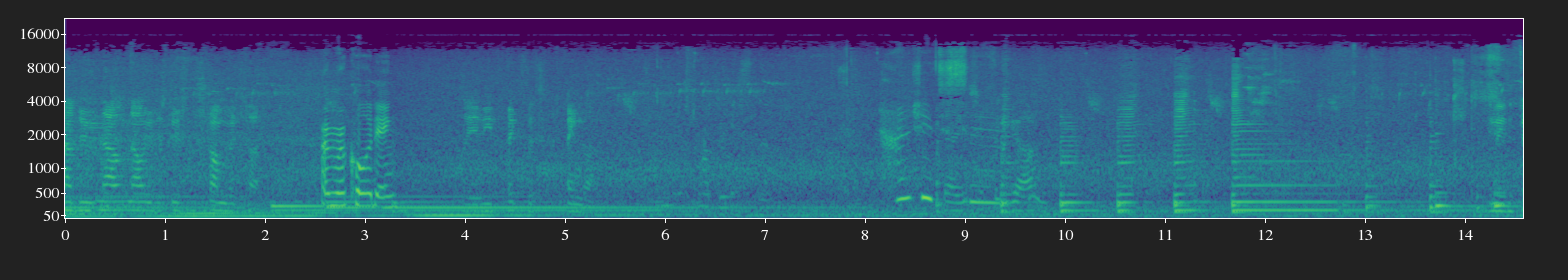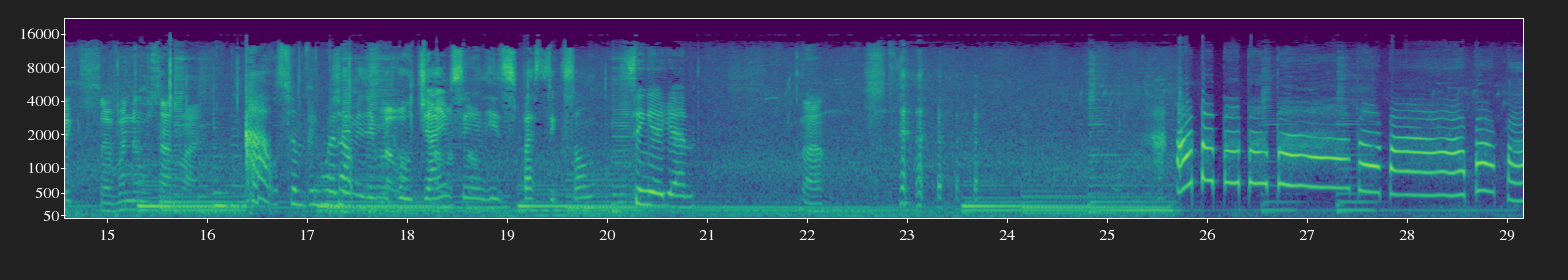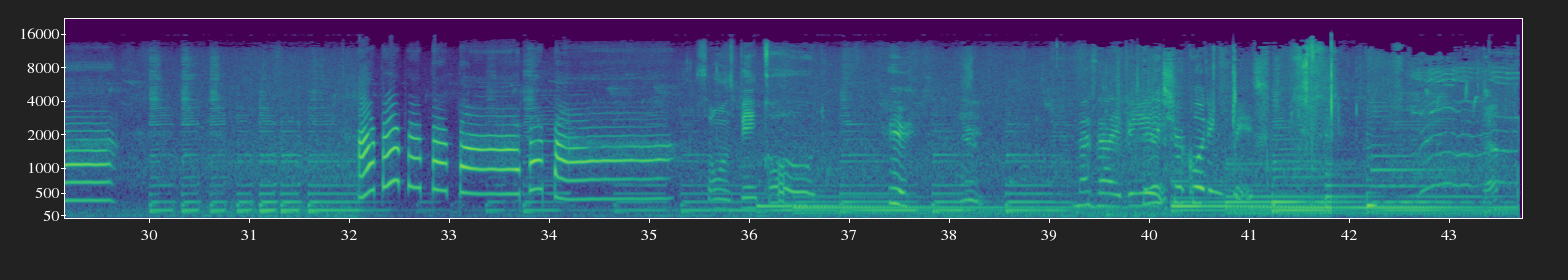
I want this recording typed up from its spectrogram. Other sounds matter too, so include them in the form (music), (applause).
now do now now you just do strum stuff. I'm recording. So you need to fix this finger. How did you Yeah, say? finger. You need to fix so when it will sound right. Ow! Something went up. Jamie didn't Slower, James slower, singing his spastic song. Sing it again. No. (laughs) Someone's being called. Here. You. Finish recording, please.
